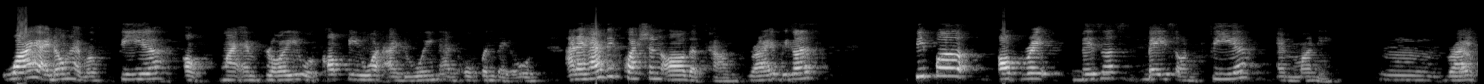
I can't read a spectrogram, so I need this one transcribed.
why I don't have a fear of my employee will copy what I'm doing and open their own. And I have this question all the time, right? Because people operate business based on fear and money, Mm, right?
